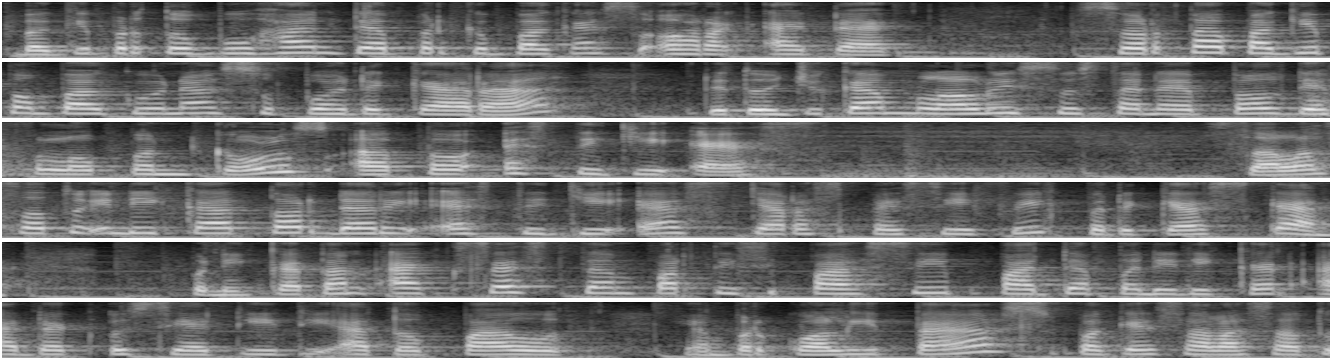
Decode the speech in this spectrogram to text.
bagi pertumbuhan dan perkembangan seorang anak, serta bagi pembangunan sebuah negara ditunjukkan melalui Sustainable Development Goals atau SDGs. Salah satu indikator dari SDGs secara spesifik menegaskan peningkatan akses dan partisipasi pada pendidikan anak usia dini atau PAUD yang berkualitas sebagai salah satu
